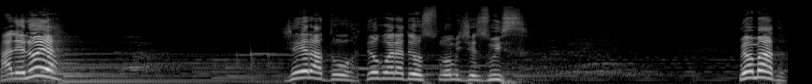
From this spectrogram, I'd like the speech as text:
Aleluia. Gerador. Deu glória a Deus, no nome de Jesus. Meu amado,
